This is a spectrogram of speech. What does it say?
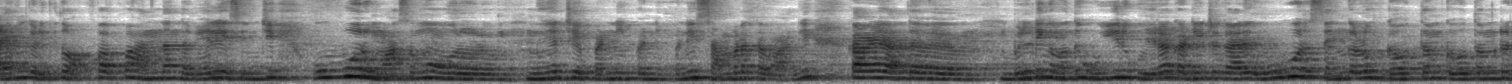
டைம் கிடைக்குதோ அப்பப்போ அந்தந்த வேலையை செஞ்சு ஒவ்வொரு மாதமும் அவரோட முயற்சியை பண்ணி பண்ணி பண்ணி சம்பளத்தை வாங்கி அந்த பில்டிங்கை வந்து உயிருக்கு உயிராக கட்டிகிட்டு இருக்காரு. ஒவ்வொரு செங்கலும் கௌதம் கௌதம்ன்ற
